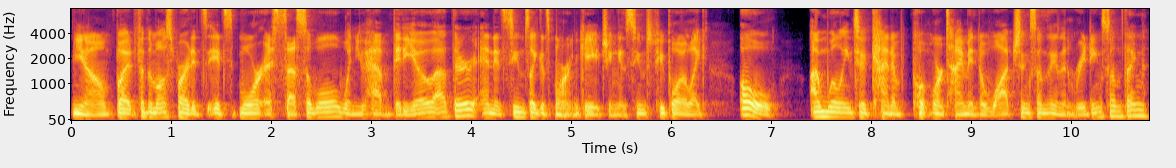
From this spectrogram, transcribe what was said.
you know, but for the most part it's it's more accessible when you have video out there and it seems like it's more engaging. It seems people are like, "Oh, I'm willing to kind of put more time into watching something than reading something,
